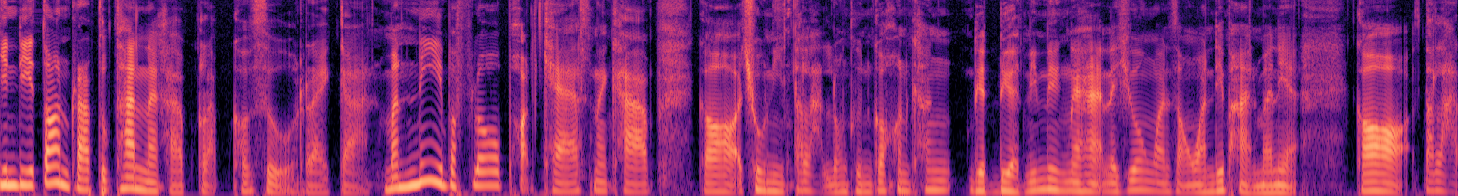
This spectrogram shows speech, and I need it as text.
ยินดีต้อนรับทุกท่านนะครับ กลับเข้าสู่รายการ Money Buffalo Podcast นะครับ ก็ช่วงนี้ตลาดลงทุนก็ค่อนข้างเดือดเดือดนิดนึงนะฮะในช่วงวัน 2 วันที่ผ่านมาเนี่ย ก็ตลาด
